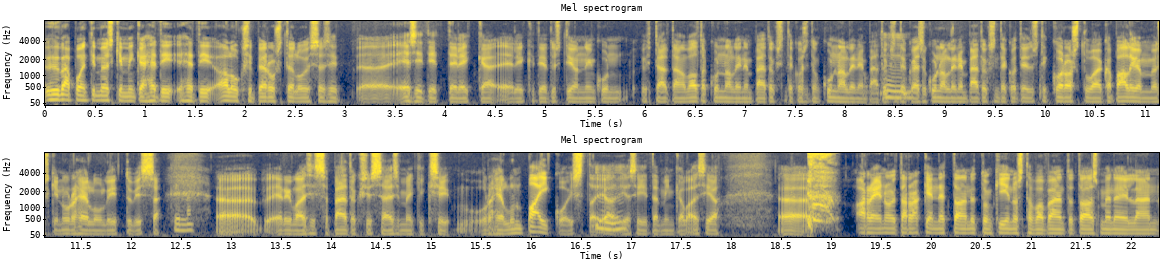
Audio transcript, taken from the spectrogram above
hyvä pointti myöskin, minkä heti, heti aluksi perusteluissa sit, äh, esititte, eli, eli tietysti on niin kuin, yhtäältä on valtakunnallinen päätöksenteko, sitten on kunnallinen päätöksenteko, mm. ja se kunnallinen päätöksenteko tietysti korostuu aika paljon myöskin urheiluun liittyvissä Kyllä. äh, erilaisissa päätöksissä, esimerkiksi urheilun paikoista ja, Mm. ja siitä, minkälaisia areenoita rakennetaan. Nyt on kiinnostava vääntö taas meneillään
